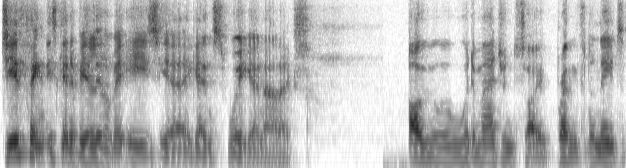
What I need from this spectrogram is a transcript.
Do you think it's going to be a little bit easier against Wigan, Alex? I would imagine so. Brentford needs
